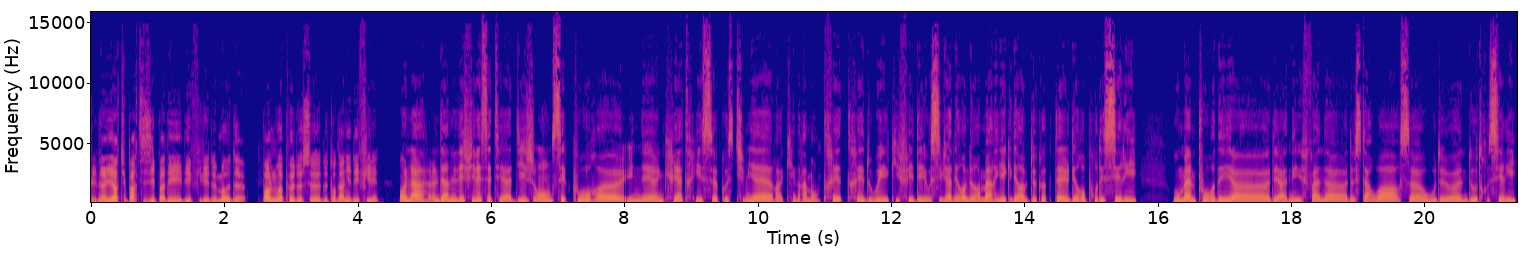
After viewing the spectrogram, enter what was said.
Et d'ailleurs, tu participes à des défilés de mode. Parle-nous un peu de, ce, de ton dernier défilé. Oh là, le dernier défilé, c'était à Dijon. C'est pour euh, une, une créatrice costumière qui est vraiment très, très douée, qui fait des, aussi bien des robes de mariée que des robes de cocktail, des robes pour des séries, ou même pour des, euh, des, des fans euh, de Star Wars euh, ou de, euh, d'autres séries.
